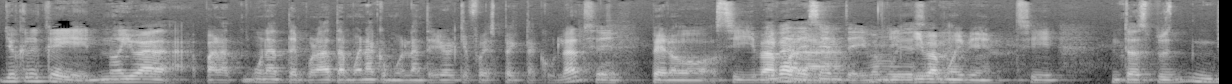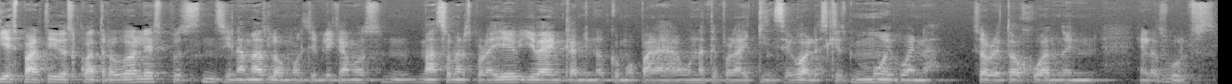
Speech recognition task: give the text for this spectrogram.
Yo creo que no iba para una temporada tan buena como la anterior, que fue espectacular. Sí. Pero sí iba, iba decente, iba muy Iba muy bien, sí. Entonces, pues 10 partidos, 4 goles, pues si nada más lo multiplicamos más o menos por ahí, iba en camino como para una temporada de 15 goles, que es muy buena, sobre todo jugando en, en los Wolves.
